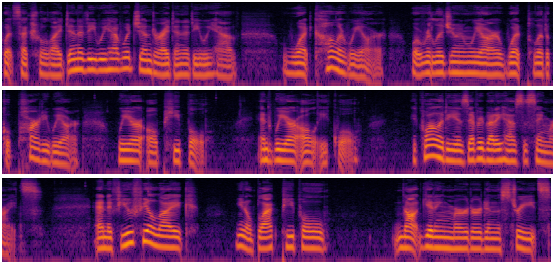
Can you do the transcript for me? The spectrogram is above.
what sexual identity we have, what gender identity we have what color we are, what religion we are, what political party we are. We are all people, and we are all equal. Equality is everybody has the same rights. And if you feel like, you know, black people not getting murdered in the streets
